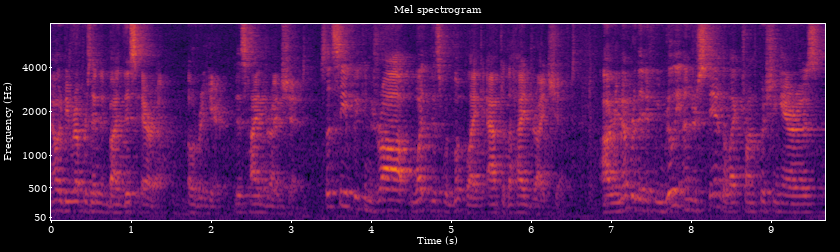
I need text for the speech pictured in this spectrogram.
That would be represented by this arrow over here, this hydride shift. So let's see if we can draw what this would look like after the hydride shift. Uh, remember that if we really understand electron pushing arrows,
